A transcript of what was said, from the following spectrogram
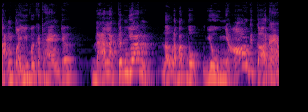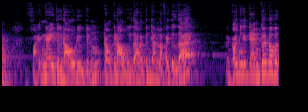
tận tụy với khách hàng chứ. Đã là kinh doanh, lớn là bắt buộc, dù nhỏ cái cỡ nào, phải ngay từ đầu điều chỉnh. Trong cái đầu của chúng ta là kinh doanh là phải tử tế có những cái cam kết đối với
